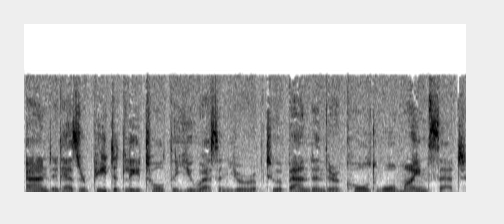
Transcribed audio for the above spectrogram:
And it has repeatedly told the US and Europe to abandon their Cold War mindset.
